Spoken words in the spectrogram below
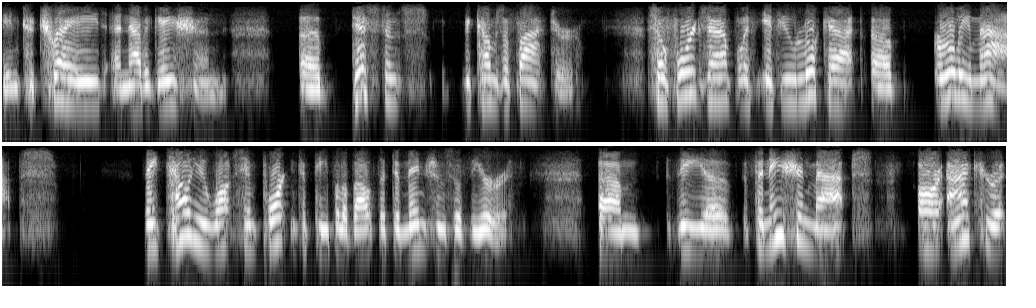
into trade and navigation, uh, distance becomes a factor. So, for example, if, if you look at uh, early maps, they tell you what's important to people about the dimensions of the Earth. Um, the uh, Phoenician maps are accurate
